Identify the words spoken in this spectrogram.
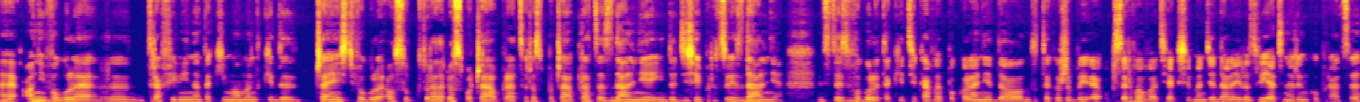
E, oni w ogóle e, trafili na taki moment, kiedy część w ogóle osób, która rozpoczęła pracę, rozpoczęła pracę zdalnie i do dzisiaj pracuje zdalnie. Więc to jest w ogóle takie ciekawe pokolenie do, do tego, żeby obserwować, jak się będzie dalej rozwijać na rynku pracy.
